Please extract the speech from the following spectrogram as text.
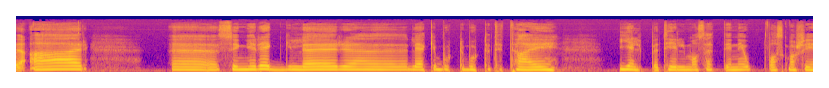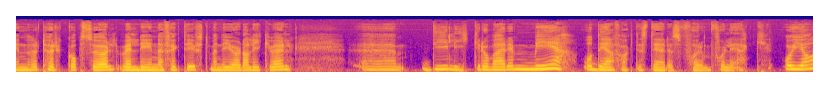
det er øh, synge regler, øh, leke borte borte til tei, hjelpe til med å sette inn i oppvaskmaskinen eller tørke opp søl. Veldig ineffektivt, men de gjør det allikevel. Eh, de liker å være med, og det er faktisk deres form for lek. Og ja,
